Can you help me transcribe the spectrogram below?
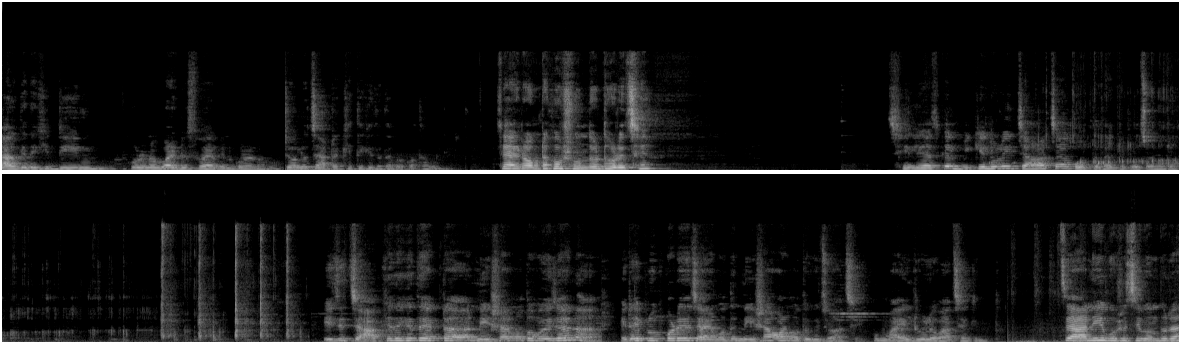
কালকে দেখি ডিম করে নেব আর একটু সয়াবিন করে নেব। চলো চাটা খেতে খেতে তারপর কথা বলি। চায়ের রংটা খুব সুন্দর ধরেছে। ছেলে আজকাল বিকেল হলেই চা চা করতে থাকে প্রচণ্ড এই যে চা খেতে খেতে একটা নেশার মতো হয়ে যায় না, এটাই প্রুভ করে যে চায়ের মধ্যে নেশা হওয়ার মতো কিছু আছে। খুব মাইল্ড হলেও আছে কিন্তু। চা নিয়ে বসেছি বন্ধুরা।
